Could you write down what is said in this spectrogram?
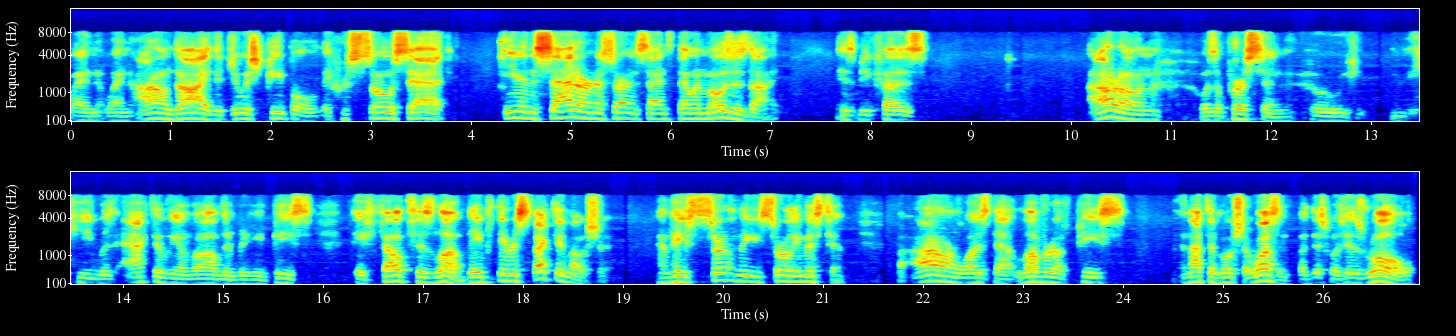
when when Aaron died, the Jewish people, they were so sad, even sadder in a certain sense than when Moses died, is because Aaron was a person who he was actively involved in bringing peace. They felt his love. They, they respected Moshe, and they certainly sorely missed him. But Aaron was that lover of peace, and not that Moshe wasn't, but this was his role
